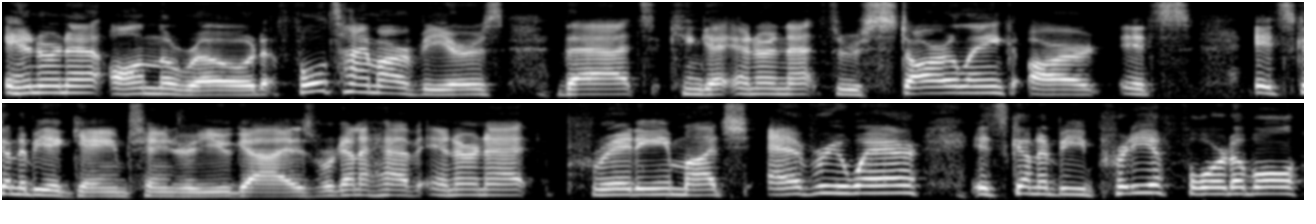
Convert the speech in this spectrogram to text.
internet on the road, full-time RVers that can get internet through Starlink are it's it's going to be a game changer, you guys. We're going to have internet pretty much everywhere. It's going to be pretty affordable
